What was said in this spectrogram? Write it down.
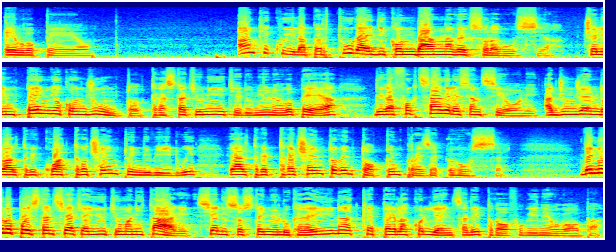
europeo. Anche qui l'apertura è di condanna verso la Russia c'è l'impegno congiunto tra Stati Uniti ed Unione Europea di rafforzare le sanzioni, aggiungendo altri 400 individui e altre 328 imprese russe. Vengono poi stanziati aiuti umanitari, sia di sostegno all'Ucraina che per l'accoglienza dei profughi in Europa.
